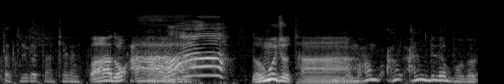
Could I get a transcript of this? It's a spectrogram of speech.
들렸다, 들렸다, 계란. 와, 너무, 아, 아! 너무 좋다. 너무 한, 한, 한 대가 보더래.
